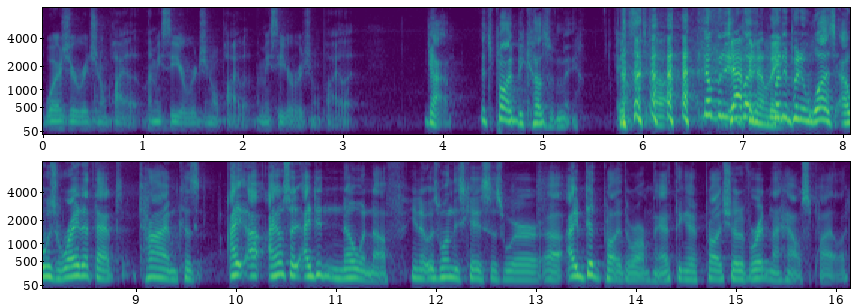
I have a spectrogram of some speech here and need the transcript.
where's your original pilot? Let me see your original pilot. Let me see your original pilot. Yeah. It's probably because of me. It's, uh, No, but it- Definitely. But, but, but it was. I was right at that time because I, I I also I didn't know enough. You know, it was one of these cases where uh, I did probably the wrong thing. I think I probably should have written a house pilot.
